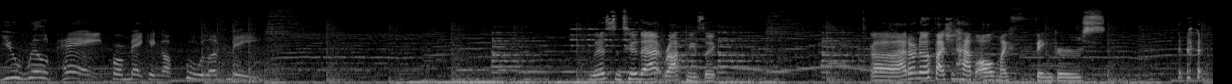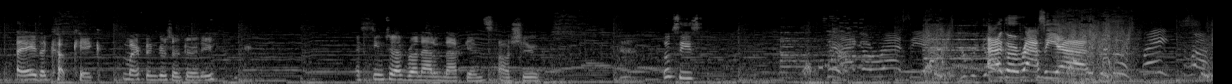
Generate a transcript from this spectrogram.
You will pay for making a fool of me. Listen to that rock music. Uh, I don't know if I should have all my fingers. I ate a cupcake. My fingers are dirty. I seem to have run out of napkins. Oh shoot. Oopsies. Agorazia! Great thrust!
